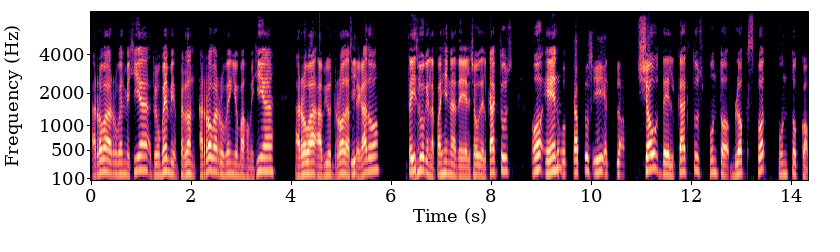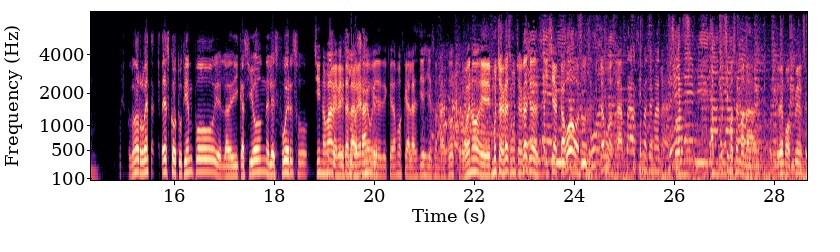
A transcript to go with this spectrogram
arroba Rubén Mejía Rubén perdón arroba Rubén guion bajo Mejía arroba Abiud Rodas Y- pegado Facebook en la página del show del cactus o en Cactus y en blog. showdelcactus.blogspot.com. Pues bueno, Rubén, te agradezco tu tiempo, eh, la dedicación, el esfuerzo. Sí, no mames, vete a la verga, güey. Quedamos que a las 10 ya son las 2. Pero bueno, eh, muchas gracias, muchas gracias. Y se acabó. Nos escuchamos la próxima semana. La próxima semana nos veremos. Cuídense.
